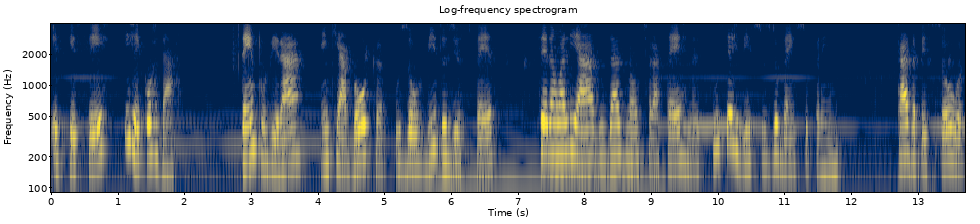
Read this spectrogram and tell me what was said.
esquecer e recordar. Tempo virá em que a boca, os ouvidos e os pés serão aliados das mãos fraternas nos serviços do bem supremo. Cada pessoa,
